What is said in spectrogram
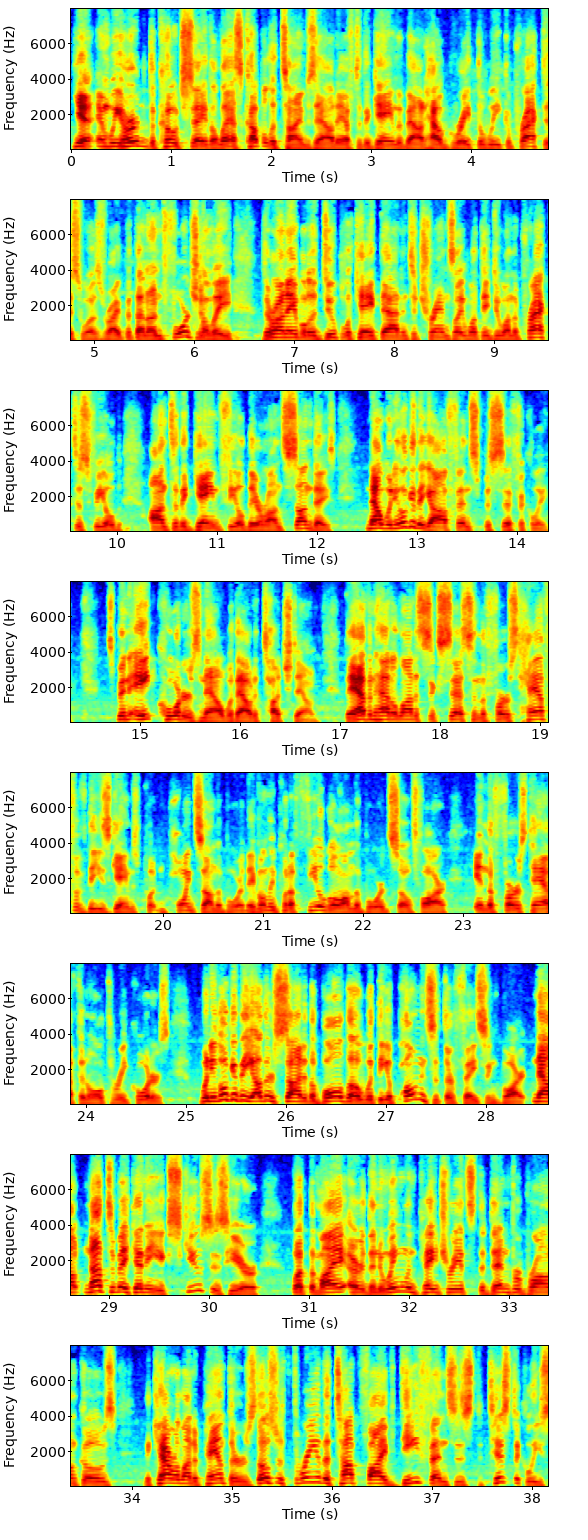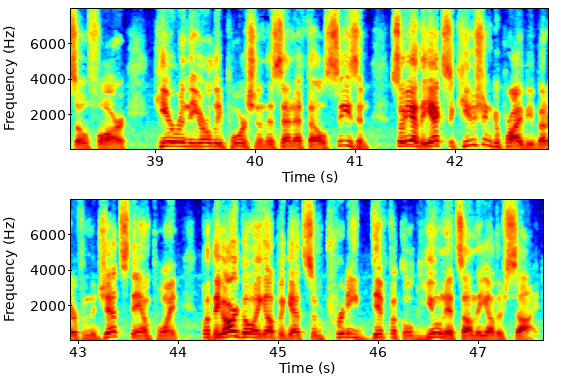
Yeah, and we heard the coach say the last couple of times out after the game about how great the week of practice was, right? But then unfortunately, they're unable to duplicate that and to translate what they do on the practice field onto the game field there on Sundays. Now, when you look at the offense specifically, it's been eight quarters now without a touchdown. They haven't had a lot of success in the first half of these games putting points on the board. They've only put a field goal on the board so far in the first half in all three quarters. When you look at the other side of the ball, though, with the opponents that they're facing, Bart, now, not to make any excuses here, but the my or the New England Patriots, the Denver Broncos, the Carolina Panthers, those are three of the top five defenses statistically so far here in the early portion of this NFL season. So, yeah, the execution could probably be better from the Jets standpoint, but they are going up against some pretty difficult units on the other side.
